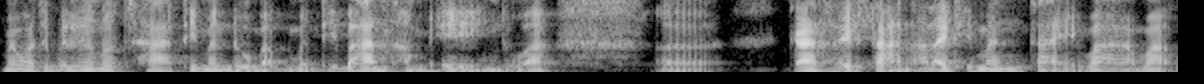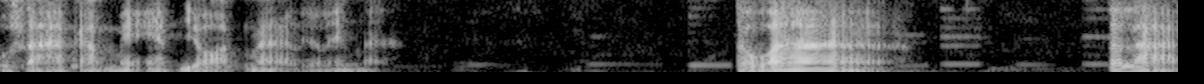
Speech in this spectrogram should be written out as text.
ไม่ว่าจะเป็นเรื่องรสชาติที่มันดูแบบเหมือนที่บ้านทำเองหรือว่า การใส่สารอะไรที่มั่นใจว่าว่าอุตสาหกรรมไม่แอบหยอดมาหรืออะไรมา แต่ว่าตลาด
